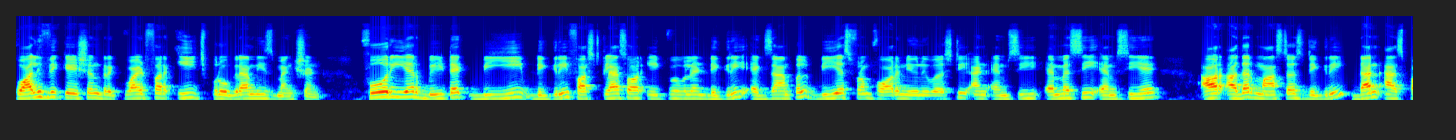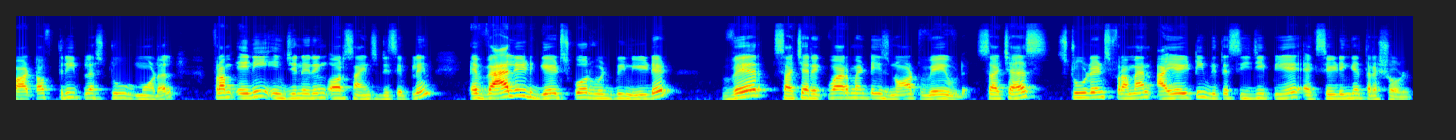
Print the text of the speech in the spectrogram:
qualification required for each program is mentioned. Four-year BTech, BE degree, first class or equivalent degree. Example, BS from foreign university and MC, MSc, MCA or other master's degree done as part of 3 plus 2 model from any engineering or science discipline. A valid gate score would be needed where such a requirement is not waived, such as students from an IIT with a CGPA exceeding a threshold.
